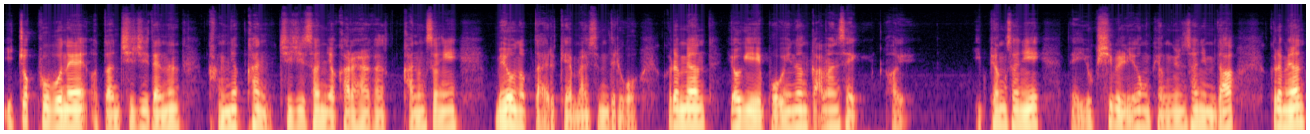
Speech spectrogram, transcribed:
이쪽 부분에 어떤 지지대는 강력한 지지선 역할을 할 가능성이 매우 높다 이렇게 말씀드리고 그러면 여기 보이는 까만색 어, 이평선이 네, 60일 이동 평균선입니다. 그러면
